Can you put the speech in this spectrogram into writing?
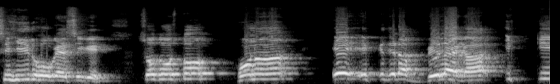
ਸ਼ਹੀਦ ਹੋ ਗਏ ਸੀਗੇ। ਸੋ ਦੋਸਤੋ, ਹੁਣ ਇਹ ਇੱਕ ਜਿਹੜਾ ਬਿੱਲ ਹੈਗਾ 21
